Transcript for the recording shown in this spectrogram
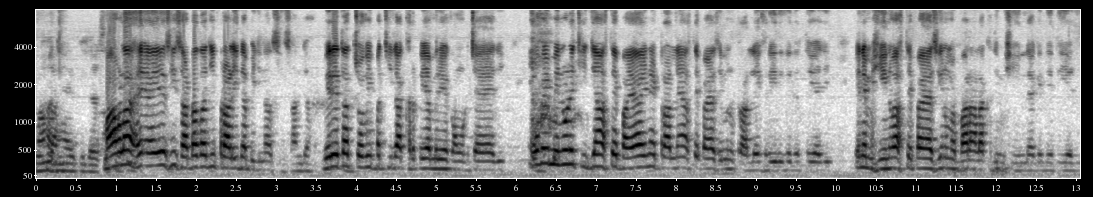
ਮਾਮਲਾ ਹੈ ਕਿ ਦੱਸ ਮਾਮਲਾ ਹੈ ਇਹ ਸੀ ਸਾਡਾ ਤਾਂ ਜੀ ਪਰਾਲੀ ਦਾ ਬਿਜ਼ਨਸ ਸੀ ਸਾਂਝਾ। ਮੇਰੇ ਤਾਂ 24 25 ਲੱਖ ਰੁਪਇਆ ਮੇਰੇ ਅਕਾਊਂਟ 'ਚ ਆਇਆ ਜੀ। ਉਹ ਵੀ ਮੈਨੂੰ ਨੇ ਚੀਜ਼ਾਂ ਵਾਸਤੇ ਪਾਇਆ ਇਹਨੇ ਟਰਾਲਿਆਂ ਵਾਸਤੇ ਪਾਇਆ ਸੀ ਮੈਨੂੰ ਟਰਾਲੇ ਖਰੀਦ ਕੇ ਦਿੱਤੇ ਆ ਜੀ। ਇਹਨੇ ਮਸ਼ੀਨ ਵਾਸਤੇ ਪਾਇਆ ਸੀ ਉਹਨੂੰ ਮੈਂ 12 ਲੱਖ ਦੀ ਮਸ਼ੀਨ ਲੈ ਕੇ ਦਿੱਤੀ ਹੈ ਜੀ।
